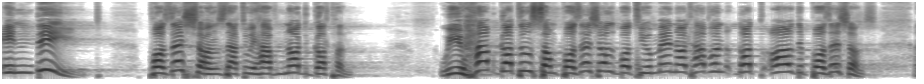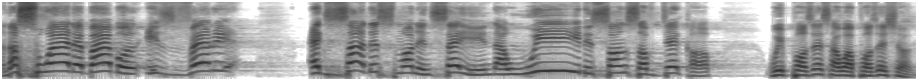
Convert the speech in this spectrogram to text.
indeed possessions that we have not gotten. We have gotten some possessions, but you may not have got all the possessions. And that's why the Bible is very exact this morning saying that we, the sons of Jacob, we possess our possession.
